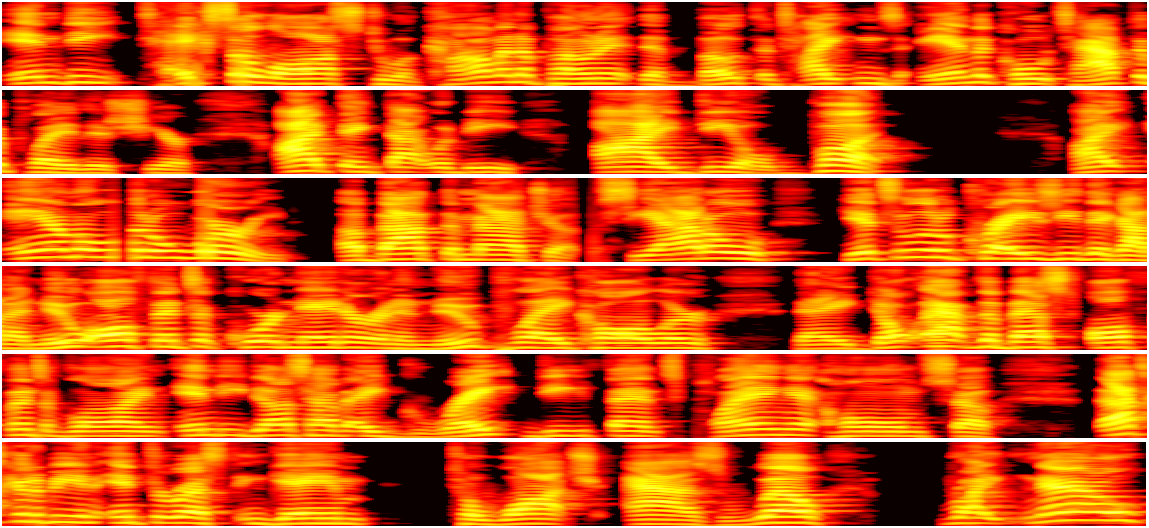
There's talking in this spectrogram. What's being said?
Indy takes a loss to a common opponent that both the Titans and the Colts have to play this year. I think that would be ideal. But I am a little worried about the matchup. Seattle gets a little crazy. They got a new offensive coordinator and a new play caller. They don't have the best offensive line. Indy does have a great defense playing at home. So that's going to be an interesting game to watch as well. Right now,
